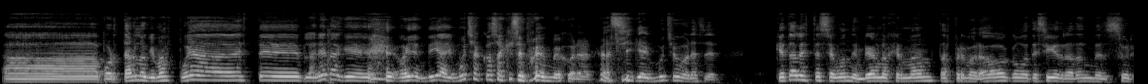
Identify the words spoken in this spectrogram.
A aportar lo que más pueda a este planeta que hoy en día hay muchas cosas que se pueden mejorar. Así que hay mucho por hacer. ¿Qué tal este segundo invierno, Germán? ¿Estás preparado? ¿Cómo te sigue tratando el sur?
